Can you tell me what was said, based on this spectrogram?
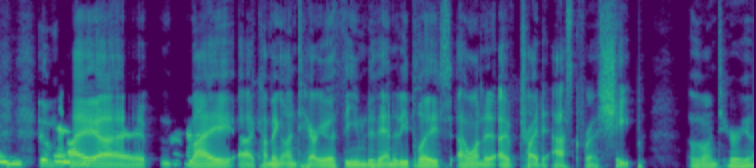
and, and, my uh, my uh, coming Ontario themed vanity plate. I wanted. I've tried to ask for a shape of Ontario.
